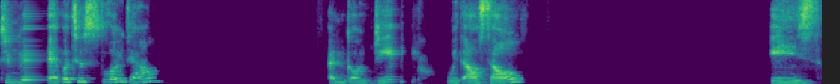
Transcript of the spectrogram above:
To be able to slow down and go deep with ourselves is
